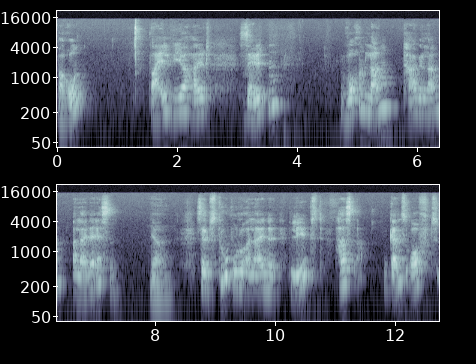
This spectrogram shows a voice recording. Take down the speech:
Warum? Weil wir halt selten wochenlang, tagelang alleine essen. Ja. Selbst du, wo du alleine lebst, hast ganz oft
